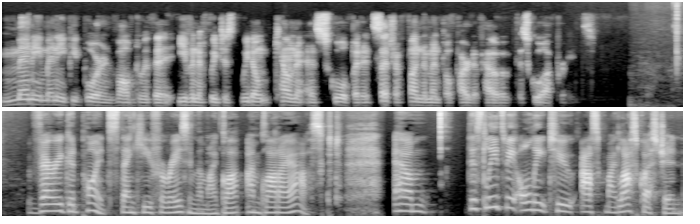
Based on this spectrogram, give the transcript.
many many people are involved with it even if we just we don't count it as school but it's such a fundamental part of how the school operates very good points thank you for raising them I glad, i'm glad i asked um, this leads me only to ask my last question,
